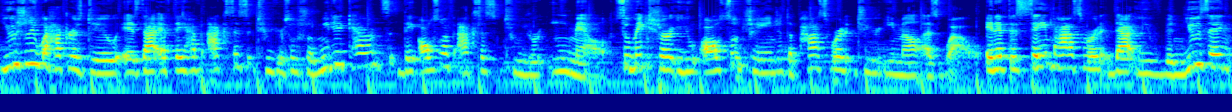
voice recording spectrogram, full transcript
Usually what hackers do is that if they have access to your social media accounts, they also have access to your email. So make sure you also change the password to your email as well. And if the same password that you've been using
